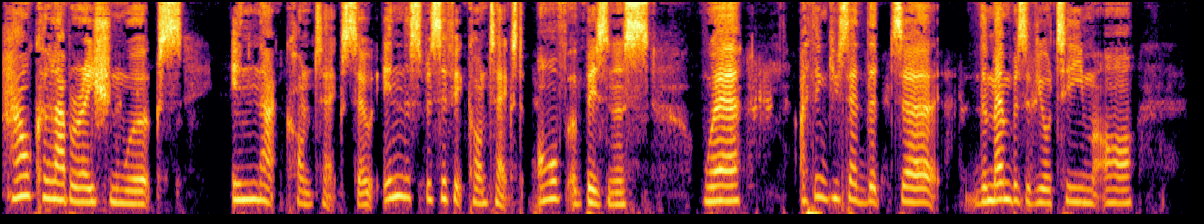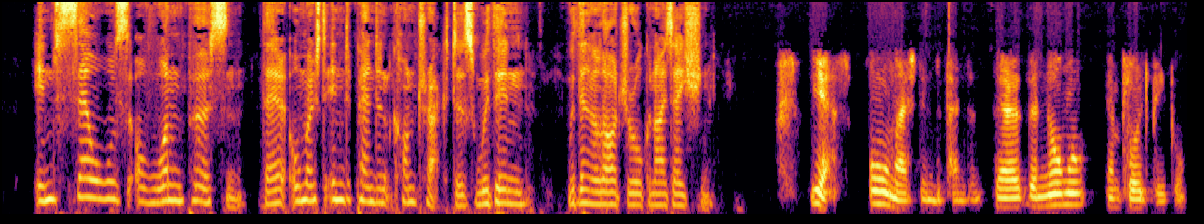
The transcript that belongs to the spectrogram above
how collaboration works in that context. So in the specific context of a business where I think you said that uh, the members of your team are in cells of one person. They're almost independent contractors within within a larger organisation. Yes, almost independent. They're they're normal employed people.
